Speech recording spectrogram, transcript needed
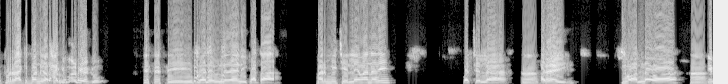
ఎప్పుడు రాఖీ పండుగ? రాగి పండుగకు. ఏ, భలే ఉన్నదా నీ కథ. మరి మీ చెల్లెమన్నది మా చెల్ల? అరే నువ్వు అన్నావా. ఈ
